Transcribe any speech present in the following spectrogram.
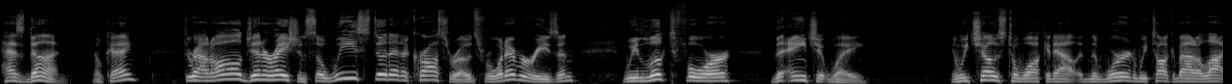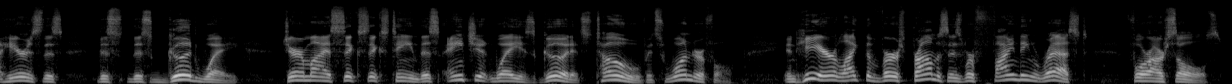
has done. Okay? Throughout all generations. So we stood at a crossroads for whatever reason. We looked for the ancient way and we chose to walk it out. And the word we talk about a lot here is this this this good way Jeremiah 6:16, this ancient way is good, it's tov, it's wonderful. And here, like the verse promises, we're finding rest for our souls.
